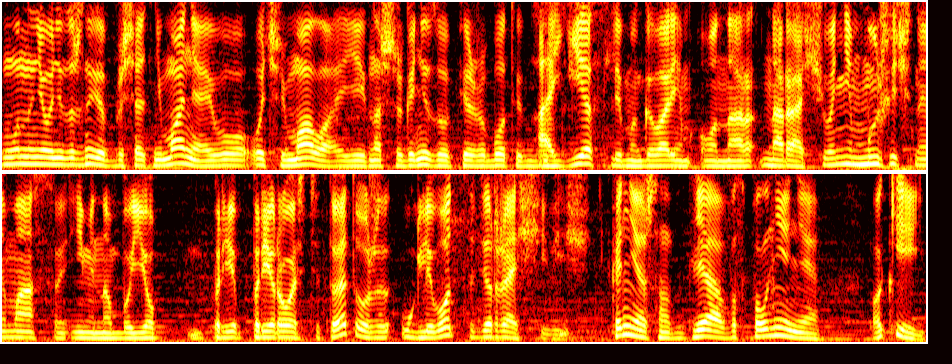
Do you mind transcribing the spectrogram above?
мы на него не должны обращать внимание, его очень мало, и наш организм его переработает быстро. А если мы говорим о наращивании мышечной массы, именно об ее приросте, то это уже углевод содержащие вещи. Конечно, для восполнения Окей.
